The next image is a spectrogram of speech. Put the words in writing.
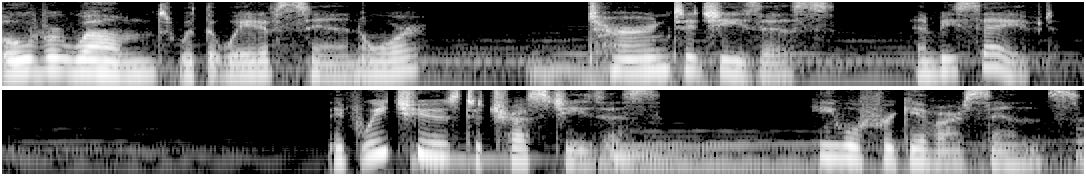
overwhelmed with the weight of sin, or turn to Jesus and be saved. If we choose to trust Jesus, He will forgive our sins.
